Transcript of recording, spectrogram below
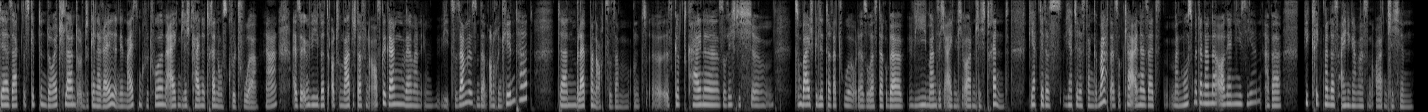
der sagt, es gibt in Deutschland und generell in den meisten Kulturen eigentlich keine Trennungskultur. Ja, also irgendwie wird automatisch davon ausgegangen, wenn man irgendwie zusammen ist und dann auch noch ein Kind hat, dann bleibt man auch zusammen. Und äh, es gibt keine so richtig ähm, zum Beispiel Literatur oder sowas darüber, wie man sich eigentlich ordentlich trennt. Wie habt ihr das, wie habt ihr das dann gemacht? Also klar, einerseits, man muss miteinander organisieren, aber wie kriegt man das einigermaßen ordentlich hin?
